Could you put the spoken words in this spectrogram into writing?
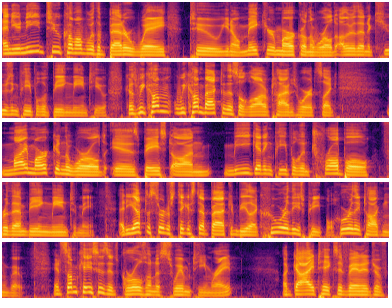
And you need to come up with a better way to, you know, make your mark on the world other than accusing people of being mean to you. Because we come we come back to this a lot of times where it's like, my mark in the world is based on me getting people in trouble for them being mean to me. And you have to sort of take a step back and be like, who are these people? Who are they talking about? In some cases, it's girls on the swim team, right? A guy takes advantage of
